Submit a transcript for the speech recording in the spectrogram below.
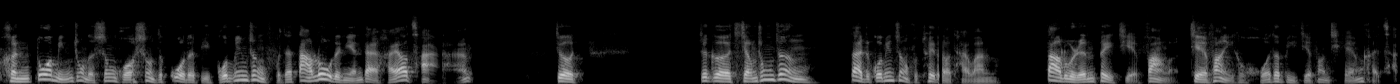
很多民众的生活甚至过得比国民政府在大陆的年代还要惨。就这个蒋中正带着国民政府退到台湾了，大陆人被解放了，解放以后活得比解放前还惨。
